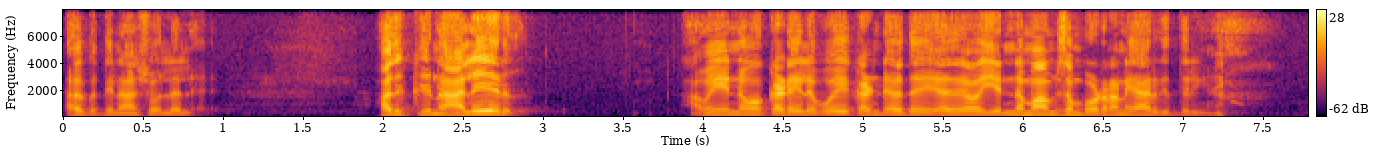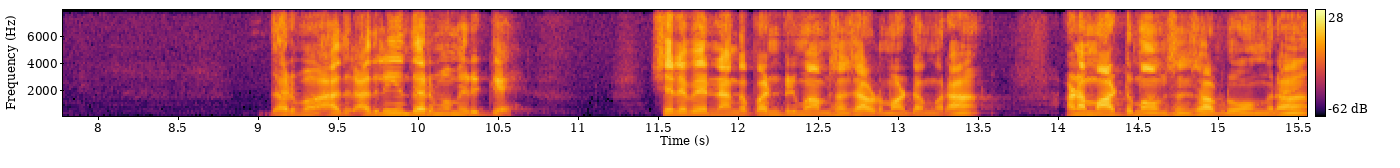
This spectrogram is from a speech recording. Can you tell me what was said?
அதை பற்றி நான் சொல்லலை. அதுக்குன்னு அலையிறது. அவன் என்னவோ கடையில் போய் கண்டதை என்ன மாம்சம் போடுறான்னு யாருக்கு தெரியும்? தர்மம் அது அதுலேயும் தர்மம் இருக்கே. சில பேர் நாங்கள் பன்றி மாம்சம் சாப்பிட மாட்டோங்கிறான். ஆனால் மாட்டு மாம்சம் சாப்பிடுவோங்கிறான்.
